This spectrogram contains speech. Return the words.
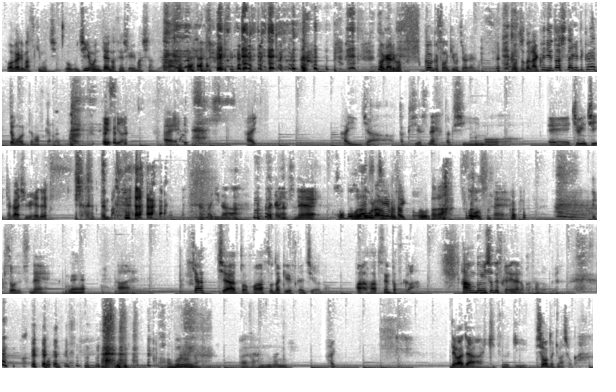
わかります、気持ち。うちにも似たような選手がいましたんで。はい わかります。すっごくその気持ちわかります。もうちょっと楽に打たせてあげてくれって思ってますから、ですよね。はい。はい。はい、じゃあ、私ですね。私も、えー、中日、高橋周平です。6000番。仲いいな。仲いいですね。ほぼ同ほぼラロッカさんと。そうだな。そうですね。できそうですね。ね。はい。キャッチャーとファーストだけですか違うの。あ、ファースト先発か。半分一緒ですかね、奈良岡さんの僕。かぶるんや。はいそんなに。では、じゃあ、引き続き、ショート行きましょうか。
